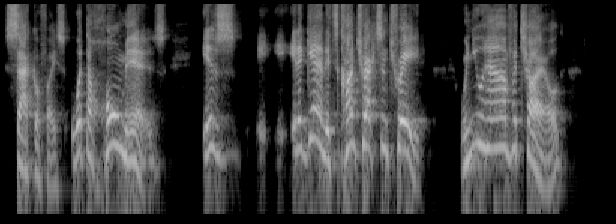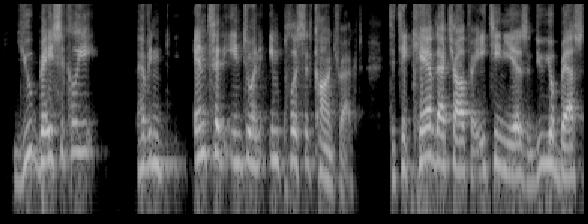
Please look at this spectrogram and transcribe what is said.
sacrifice. What the home is is it again. It's contracts and trade. When you have a child, you basically having entered into an implicit contract to take care of that child for 18 years and do your best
